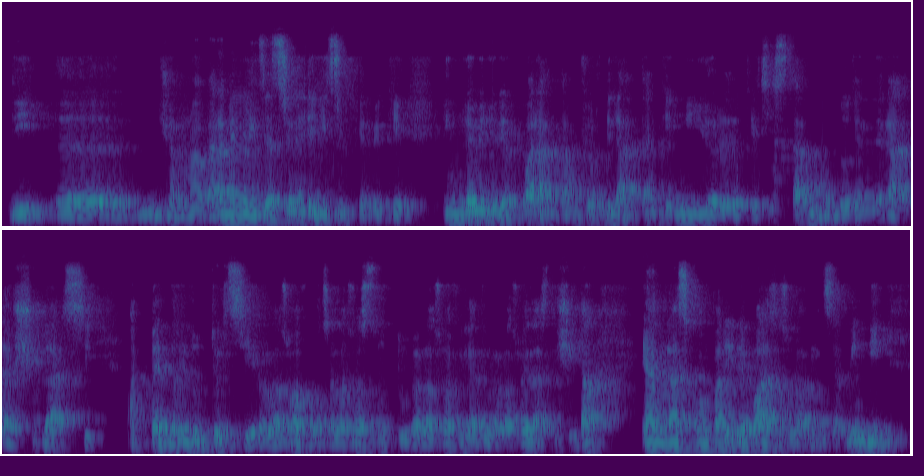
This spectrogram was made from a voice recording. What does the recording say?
di eh, diciamo una caramellizzazione degli zuccheri perché in 2 minuti e 40 un fior di latte anche il migliore che esista al mondo tenderà ad asciugarsi a perdere tutto il siero, la sua forza, la sua struttura, la sua filatura, la sua elasticità e andrà a scomparire quasi sulla pizza. Quindi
